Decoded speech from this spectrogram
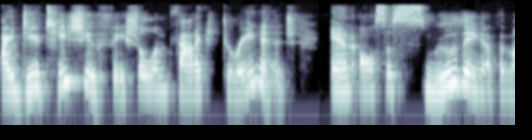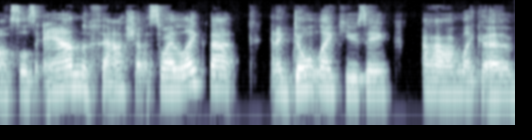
I do teach you facial lymphatic drainage and also smoothing of the muscles and the fascia. So I like that. And I don't like using um, like a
